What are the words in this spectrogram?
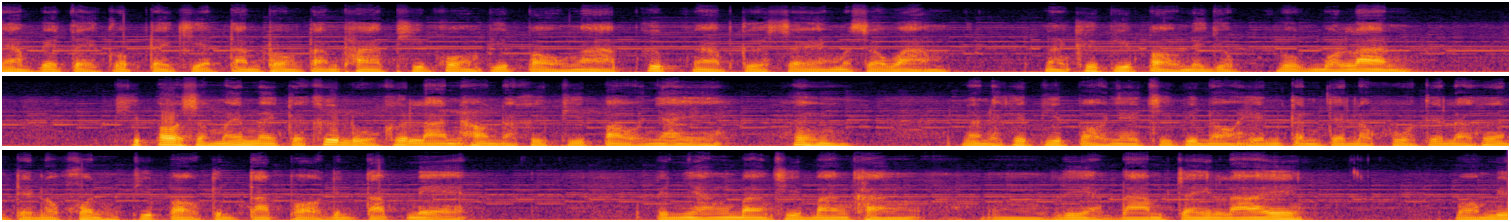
ย่างไปแต่กบแต่เขียดตามทองตามทาผีพงผีเป่างาบคึบงาบเกิดแสงมาสว่าง นั่นคือผีเป่าในยุคลูกโบราณผีเป่าสมัยใหม่ก็คือลูกคือหลานเฮาน่ะคือผีเป่าใหญ่นั่นแหละคือผีเป่าใหญ่ที่พี่น้องเห็นกันแต่ละคู่แต่ละเฮือนแต่ละคนผีเป่ากินตับพ่อกินตับแม่ เป็นหยังบางทีบางครั้งเลี้ยงตามใจหลายบ่มี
